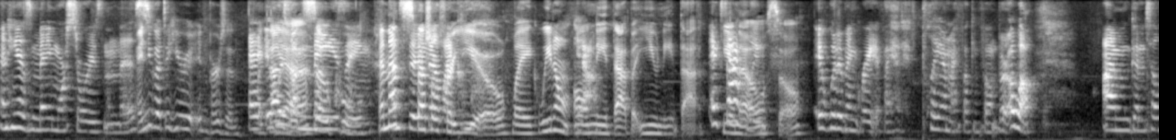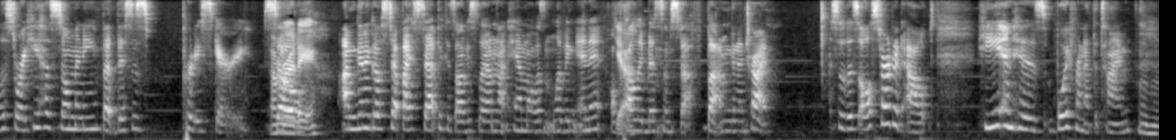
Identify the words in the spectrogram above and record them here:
And he has many more stories than this. And you got to hear it in person. And Like, it that's was Yeah. so cool. And that's special there for like, you. Like we don't all Yeah. need that, but you need that. Exactly. You know, so It would have been great if I had to play on my fucking phone, but oh well. I'm gonna tell the story. He has so many, but this is pretty scary. I'm so ready. I'm gonna go step by step because obviously I'm not him. I wasn't living in it. I'll Yeah. probably miss some stuff, but I'm gonna try. So this all started out. He and his boyfriend at the time, Mm-hmm.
